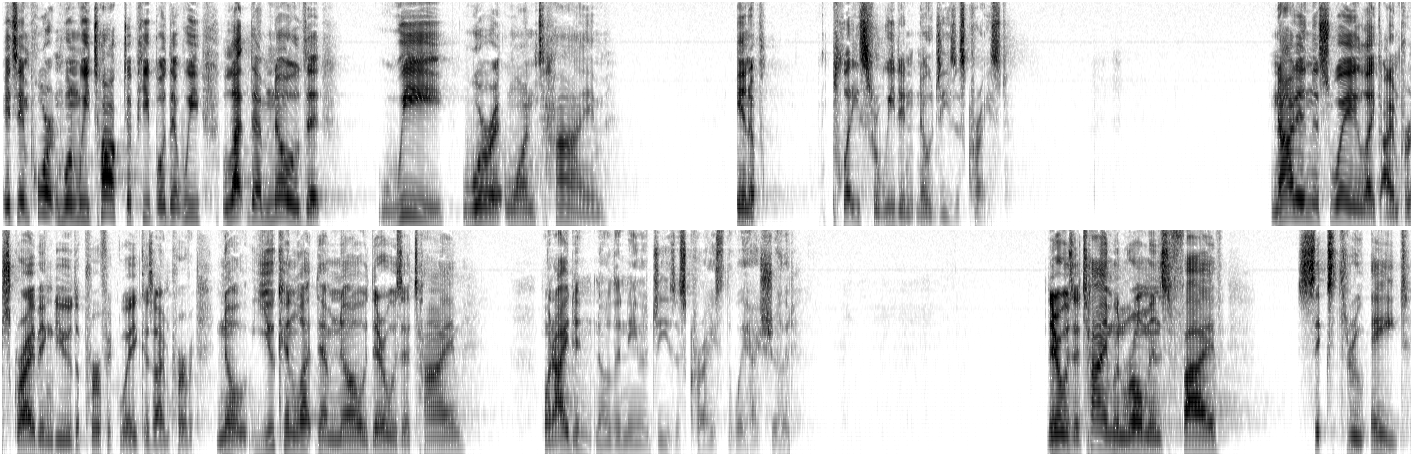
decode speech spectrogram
It's important when we talk to people that we let them know that we were at one time in a place where we didn't know Jesus Christ. Not in this way, like I'm prescribing to you the perfect way because I'm perfect. No, you can let them know there was a time when I didn't know the name of Jesus Christ the way I should. There was a time when Romans 5, 6 through 8,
